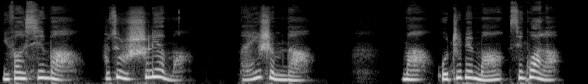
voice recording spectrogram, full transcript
你放心吧，不就是失恋吗？没什么的。妈，我这边忙，先挂了。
